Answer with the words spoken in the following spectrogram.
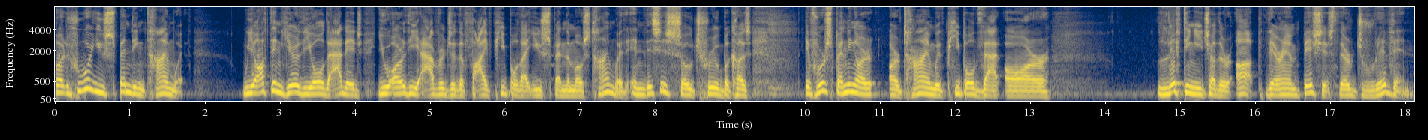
but who are you spending time with? We often hear the old adage, you are the average of the five people that you spend the most time with. And this is so true because if we're spending our, our time with people that are lifting each other up, they're ambitious, they're driven,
